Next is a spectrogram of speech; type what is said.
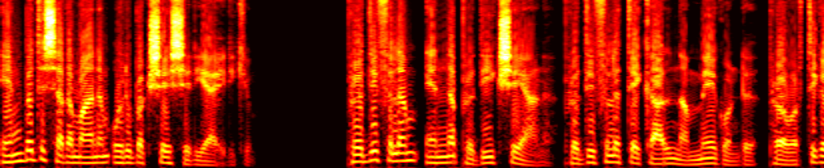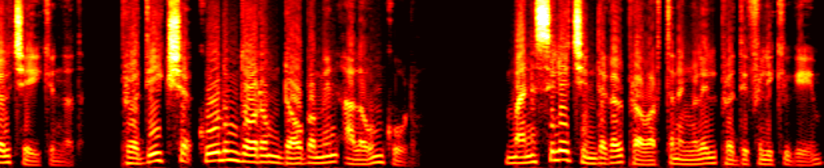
എൺപത് ശതമാനം ഒരുപക്ഷേ ശരിയായിരിക്കും. പ്രതിഫലം എന്ന പ്രതീക്ഷയാണ് പ്രതിഫലത്തെക്കാൾ നമ്മെകൊണ്ട് പ്രവർത്തികൾ ചെയ്യിക്കുന്നത്. പ്രതീക്ഷ കൂടുംതോറും ഡോപമിൻ അളവും കൂടും. മനസ്സിലെ ചിന്തകൾ പ്രവർത്തനങ്ങളിൽ പ്രതിഫലിക്കുകയും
